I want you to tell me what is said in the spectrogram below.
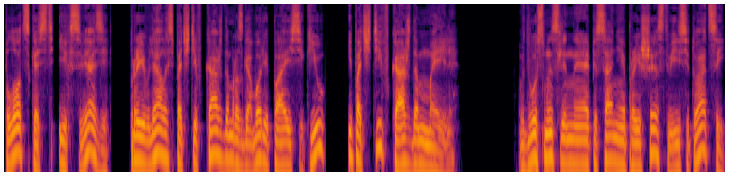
плотскость их связи проявлялась почти в каждом разговоре по ICQ и почти в каждом мейле. В двусмысленное описание происшествий и ситуаций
